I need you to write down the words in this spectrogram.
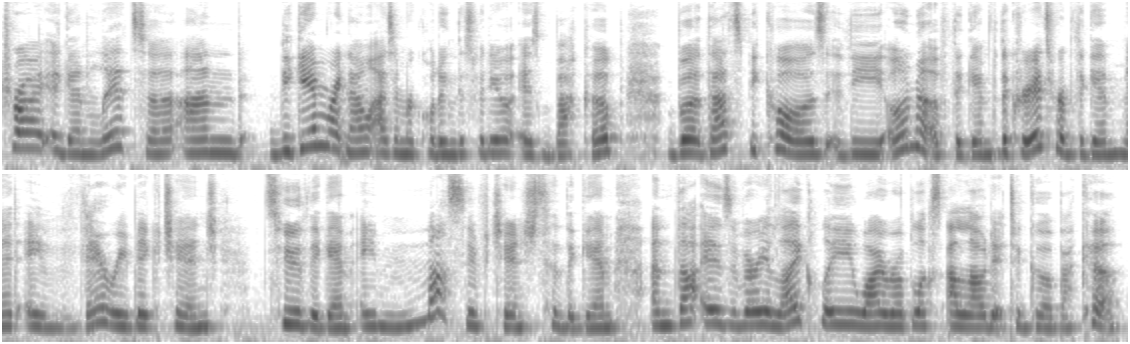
try again later and the game right now as I'm recording this video is back up but that's because the owner of the game, the creator of the game made a very big change to the game, a massive change to the game, and that is very likely why Roblox allowed it to go back up.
